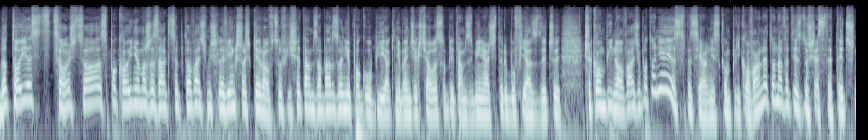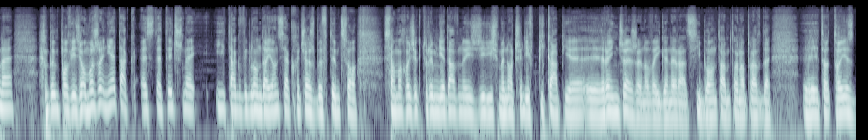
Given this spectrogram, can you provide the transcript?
no to jest coś, co spokojnie może zaakceptować, myślę, większość kierowców i się tam za bardzo nie pogubi, jak nie będzie chciało sobie tam zmieniać trybów jazdy czy, czy kombinować, bo to nie jest specjalnie skomplikowane, to nawet jest dość estetyczne, bym powiedział, może nie tak estetyczne i tak wyglądający jak chociażby w tym, co samochodzie, którym niedawno jeździli,śmy, no czyli w pick-upie y, Rangerze nowej generacji, bo on tam to naprawdę, y, to, to jest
